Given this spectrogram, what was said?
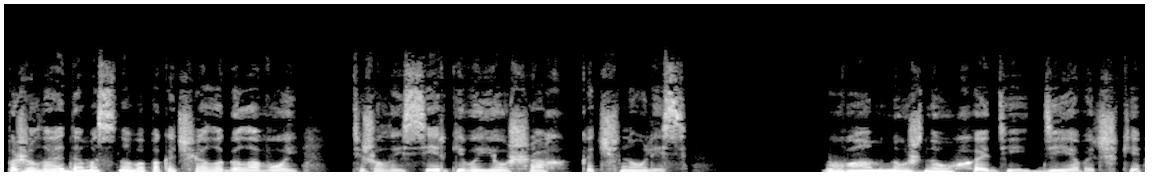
Пожилая дама снова покачала головой. Тяжелые серьги в ее ушах качнулись. Вам нужно уходить, девочки.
